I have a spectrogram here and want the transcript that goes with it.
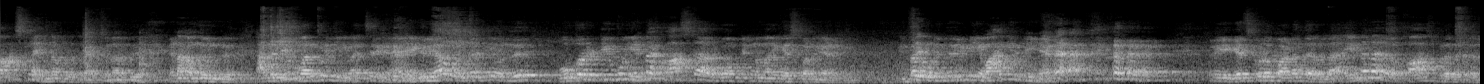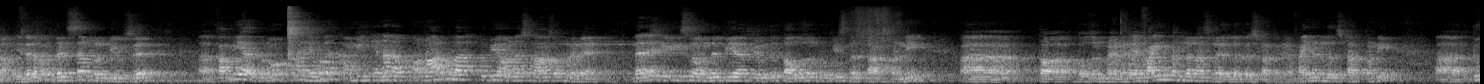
காஸ்ட்ல என்ன பண்ணுறது ஆக்சுவலா வந்து ஏன்னா வந்து அந்த டியூப் மறுபடியும் நீங்க வச்சிருங்க. எங்களையா ஒரு வாட்டி வந்து ஒவ்வொரு டியூப்பும் என்ன காஸ்டா இருக்கும் அப்படின்ற மாதிரி கெஸ் பண்ணுங்க எனக்கு. இப்போ உங்களுக்கு திரும்பி நீங்க வாங்கியிருப்பீங்க. நீங்க கெஸ் கூட பண்ண தேவையில்ல. என்னென்ன காஸ்ட் பிரதர் இதெல்லாம்? இதெல்லாம் பிளட் சாம்பிள் டியூப்ஸ் கம்மியா இருக்கணும். ஆனா எவ்வளவு கம்மி? ஏன்னா நார்மலா டு பி ஆனஸ்ட் நான் சொல்றேன் நிறைய கிளினிக்ஸ்ல வந்து பிஆர்பி வந்து தௌசண்ட் ருபீஸ்ல ஸ்டார்ட் பண்ணி தௌசண்ட் ஃபைவ் ஹண்ட்ரட் ஃபைவ் ஹண்ட்ரட்லாம் சில இதில் போய் ஸ்டார்ட் பண்ணுறாங்க ஃபைவ் ஹண்ட்ரட் ஸ்டார்ட் பண்ணி two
